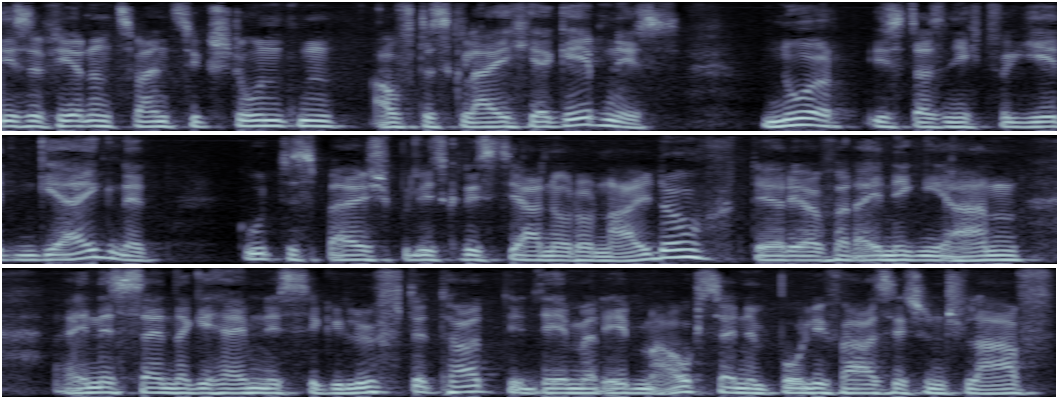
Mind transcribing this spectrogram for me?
dieser 24 Stunden auf das gleiche Ergebnis. Nur ist das nicht für jeden geeignet. Gutes Beispiel ist Cristiano Ronaldo, der ja vor einigen Jahren eines seiner Geheimnisse gelüftet hat, indem er eben auch seinen polyphasischen Schlaf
